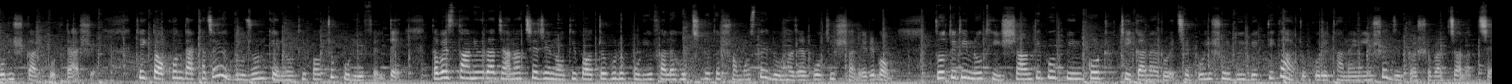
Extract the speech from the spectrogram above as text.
পরিষ্কার করতে আসে। ঠিক তখন দেখা যায় দুজনকে নথিপত্র পুড়িয়ে ফেলতে। তবে স্থানীয়রা জানাচ্ছে যে নথিপত্রগুলো পুড়িয়ে ফেলা হচ্ছিল তার সমস্তই দু সালের এবং প্রতিটি নথি শান্তিপুর পিনকোড ঠিকানা রয়েছে। পুলিশ ওই দুই ব্যক্তিকে আটক করে থানায় নিয়ে এসে জিজ্ঞাসাবাদ চালাচ্ছে।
